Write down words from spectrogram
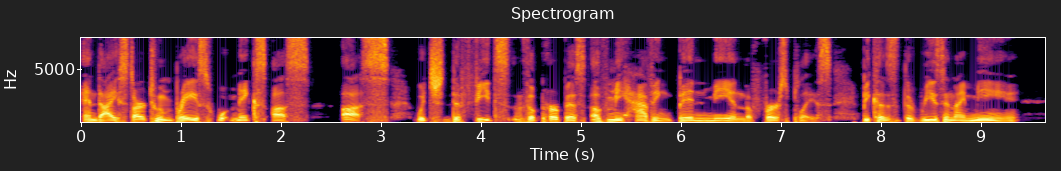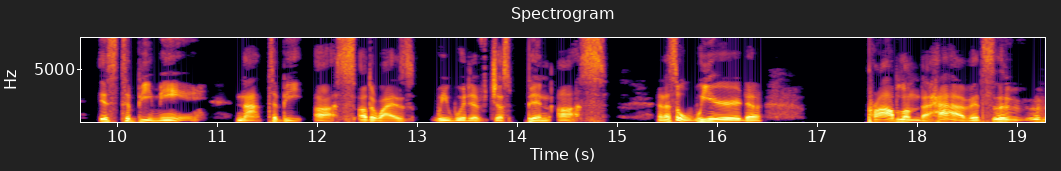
and I start to embrace what makes us us, which defeats the purpose of me having been me in the first place. Because the reason I'm me is to be me, not to be us. Otherwise, we would have just been us. And that's a weird uh, problem to have. It's uh,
